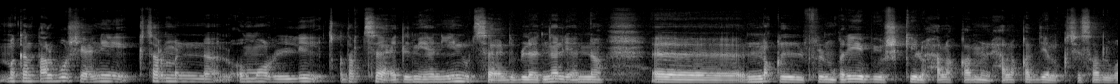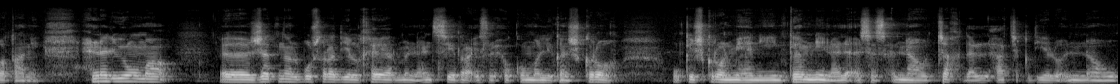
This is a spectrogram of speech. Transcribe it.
ما كنطالبوش يعني أكثر من الأمور اللي تقدر تساعد المهنيين وتساعد بلادنا لأن آه، النقل في المغرب يشكل حلقة من الحلقات ديال الاقتصاد الوطني. حنا اليوم آه، جاتنا البشرى ديال الخير من عند السيد رئيس الحكومة اللي كنشكروه. وكيشكروا المهنيين كاملين على أساس أنه اتخذ على العاتق ديالو أنه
